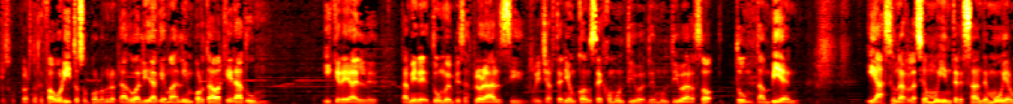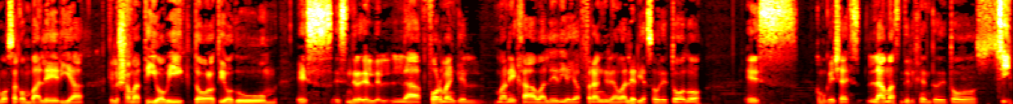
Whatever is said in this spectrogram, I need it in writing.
sus personajes favoritos, o por lo menos la dualidad que más le importaba, que era Doom. Y crea el. También eh, Doom empieza a explorar. Si Richard tenía un consejo de multiverso, Doom también. Y hace una relación muy interesante, muy hermosa con Valeria, que lo llama tío Víctor o tío Doom. Es, es la forma en que él maneja a Valeria y a Franklin, a Valeria sobre todo, es como que ella es la más inteligente de todos, sí,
